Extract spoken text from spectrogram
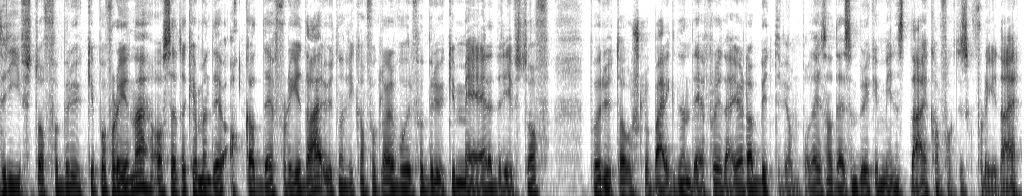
drivstofforbruket på flyene. Og se at ok, men det er akkurat det flyet der, uten at vi kan forklare hvorfor bruker mer drivstoff på ruta Oslo-Bergen enn det flyet der gjør. Da bytter vi om på det. sånn at det som bruker minst der, kan faktisk fly der.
